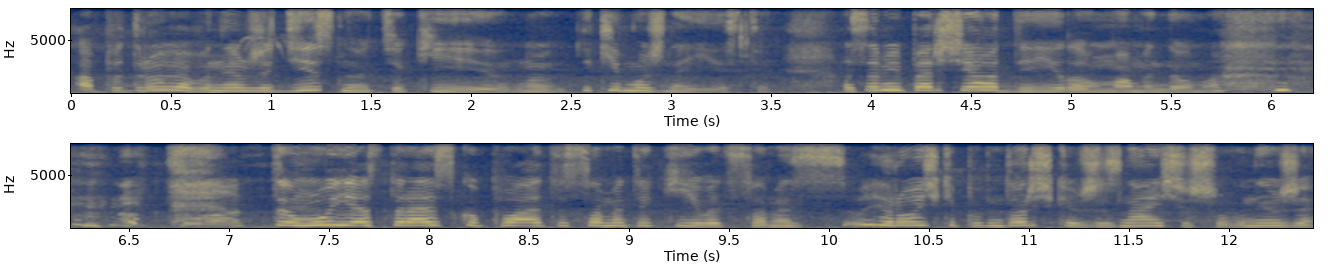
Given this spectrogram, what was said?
а по-друге, вони вже дійсно такі, ну, які можна їсти. А самі перші ягоди їла у мами вдома. Тому я стараюсь купувати саме такі, от саме з огірочки, помідорчики, вже знаючи, що вони вже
